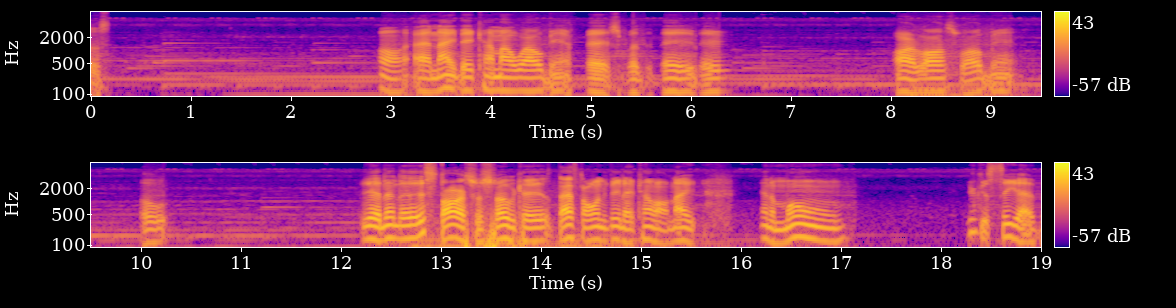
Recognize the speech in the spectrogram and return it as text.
Just- Oh, at night they come out while being fetched, but the day they are lost while being oh. Yeah, then then it starts for sure because that's the only thing that come out night. And the moon, you can see that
